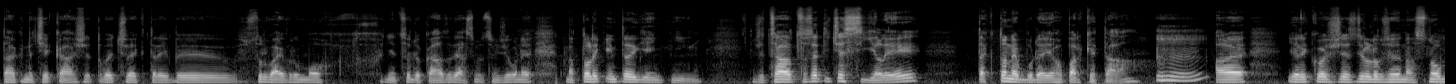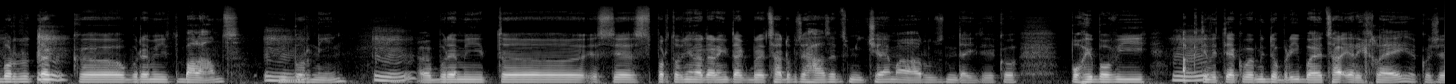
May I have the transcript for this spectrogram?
tak nečekáš, že to bude člověk, který by v Survivoru mohl něco dokázat. Já si myslím, že on je natolik inteligentní, že třeba co se týče síly, tak to nebude jeho parketa, Mhm. ale jelikož jezdil dobře na snowboardu, tak mm. bude mít balans, mm. výborný. Mhm. Eh, Bude mít, eh, jestli je sportovně nadaný, tak bude třeba dobře házet s míčem a různý tady jako pohybové hmm. aktivity, jako bude mít dobrý, bude třeba i rychlej, jakože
